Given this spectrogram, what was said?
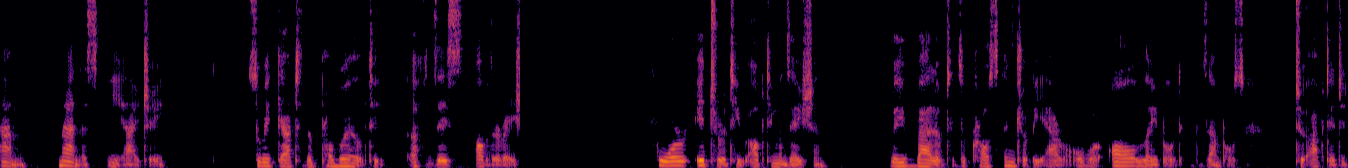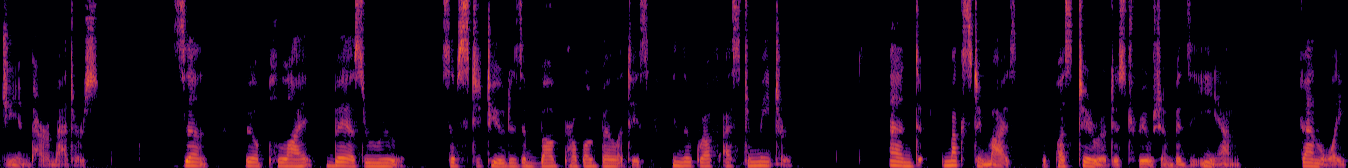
m minus Eij. So we get the probability of this observation. For iterative optimization, we evaluate the cross entropy error over all labeled examples to update GN parameters. Then we apply Bayes' rule, substitute the above probabilities in the graph estimator, and maximize the posterior distribution with the EM. Finally,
